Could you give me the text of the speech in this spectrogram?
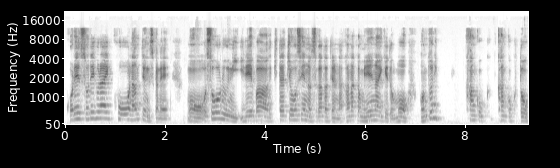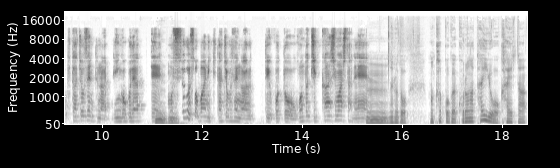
これ、それぐらい、こう、なんていうんですかね、もう、ソウルにいれば、北朝鮮の姿っていうのはなかなか見れないけども、本当に韓国、韓国と北朝鮮っていうのは隣国であって、うんうん、もうすぐそばに北朝鮮があるっていうことを、本当実感しましたね。うん、なるほど。まあ、各国がコロナ対応を変えた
